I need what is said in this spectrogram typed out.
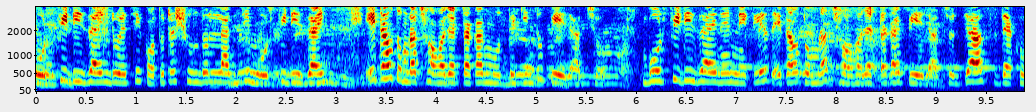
বরফি ডিজাইন রয়েছে, কতটা সুন্দর লাগছে বরফি ডিজাইন এটাও তোমরা ছ হাজার টাকার মধ্যে কিন্তু পেয়ে যাচ্ছ। বরফি ডিজাইনের নেকলেস এটাও তোমরা ছ হাজার টাকায় পেয়ে যাচ্ছ। জাস্ট দেখো,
